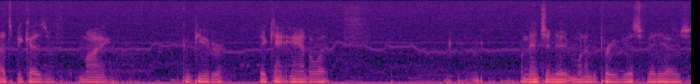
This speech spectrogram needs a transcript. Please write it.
that's because of my computer. It can't handle it. Mentioned it in one of the previous videos.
